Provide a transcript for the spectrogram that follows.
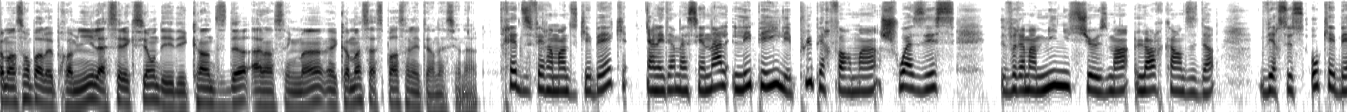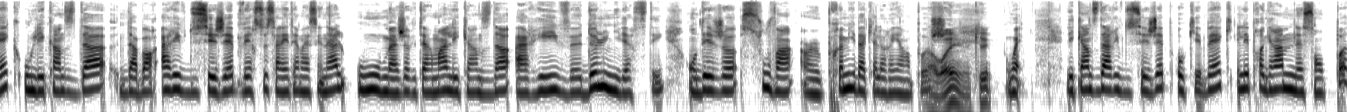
Commençons par le premier, la sélection des, des candidats à l'enseignement. Euh, comment ça se passe à l'international? Très différemment du Québec, à l'international, les pays les plus performants choisissent vraiment minutieusement leurs candidats versus au Québec où les candidats d'abord arrivent du cégep versus à l'international où majoritairement les candidats arrivent de l'université, ont déjà souvent un premier baccalauréat en poche. Ah ouais, OK. Ouais. Les candidats arrivent du cégep au Québec. Les programmes ne sont pas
